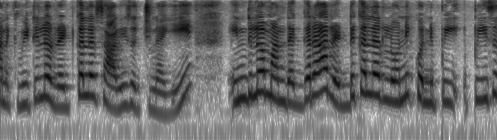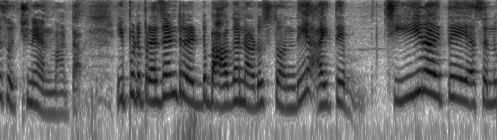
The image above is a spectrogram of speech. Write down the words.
మనకి వీటిలో రెడ్ కలర్ సారీస్ వచ్చినాయి. ఇందులో మన దగ్గర రెడ్ కలర్లోని కొన్ని పీ పీసెస్ వచ్చినాయి అనమాట ఇప్పుడు ప్రజెంట్ రెడ్ బాగా నడుస్తుంది. అయితే చీర అయితే అసలు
